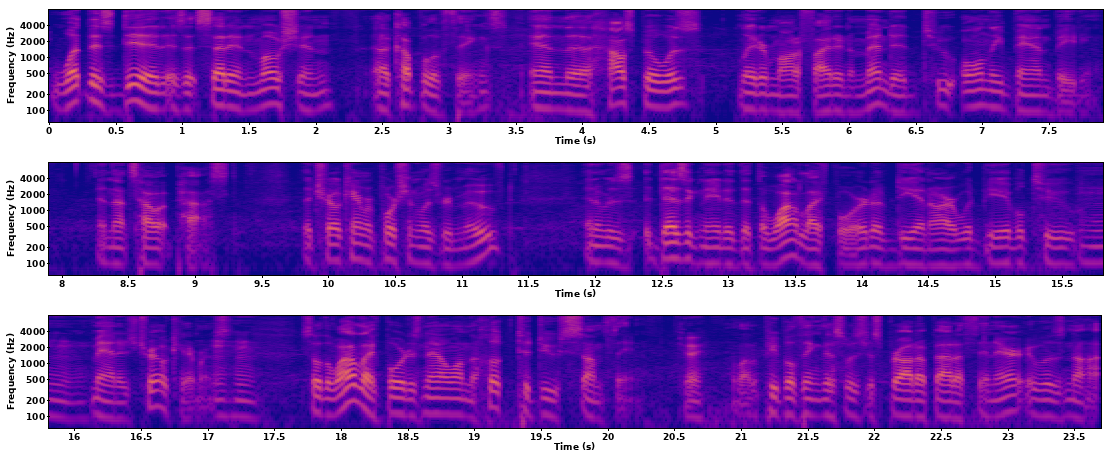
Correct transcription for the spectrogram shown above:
What this did is it set in motion a couple of things, and the House bill was later modified and amended to only ban baiting, and that's how it passed. The trail camera portion was removed, and it was designated that the Wildlife Board of DNR would be able to Mm. manage trail cameras. hmm So the Wildlife Board is now on the hook to do something. Okay. A lot of people think this was just brought up out of thin air. It was not.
